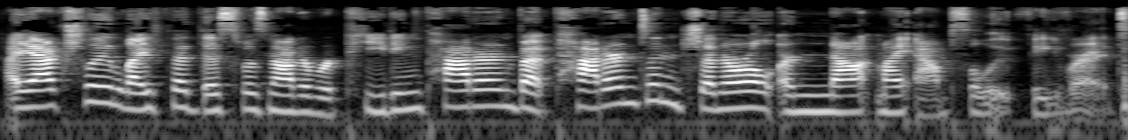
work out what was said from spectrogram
I actually like that this was not a repeating pattern, but patterns in general are not my absolute favorite.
